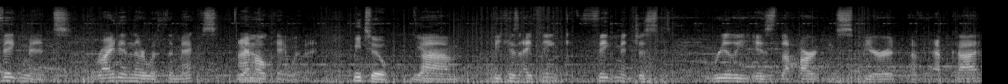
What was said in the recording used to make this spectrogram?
Figment right in there with the mix, I'm okay with it. Me too. Yeah. Um, because I think Figment just really is the heart and spirit of Epcot.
